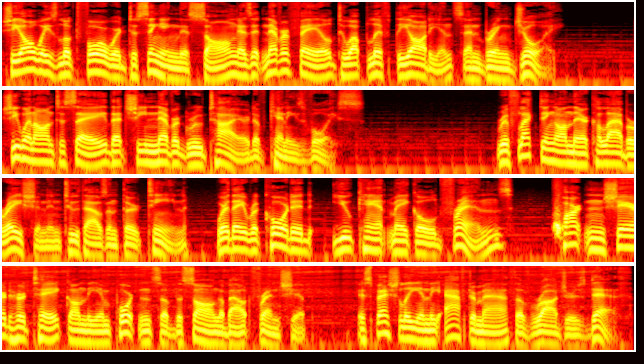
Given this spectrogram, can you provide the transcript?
she always looked forward to singing this song as it never failed to uplift the audience and bring joy. She went on to say that she never grew tired of Kenny's voice. Reflecting on their collaboration in 2013, where they recorded You Can't Make Old Friends, Parton shared her take on the importance of the song about friendship, especially in the aftermath of Roger's death.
